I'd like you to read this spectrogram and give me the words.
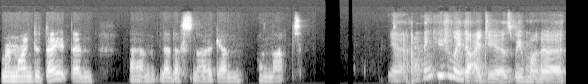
reminder date, then um, let us know again on that. Yeah, I think usually the idea is we want to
